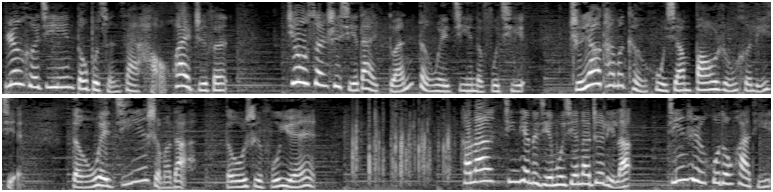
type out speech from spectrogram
任何基因都不存在好坏之分，就算是携带短等位基因的夫妻，只要他们肯互相包容和理解，等位基因什么的都是浮云。好了，今天的节目先到这里了。今日互动话题，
